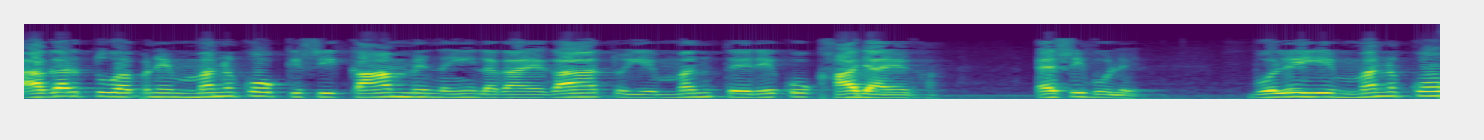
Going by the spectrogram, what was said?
अगर तू अपने मन को किसी काम में नहीं लगाएगा तो ये मन तेरे को खा जाएगा। ऐसी बोले। बोले, ये मन को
